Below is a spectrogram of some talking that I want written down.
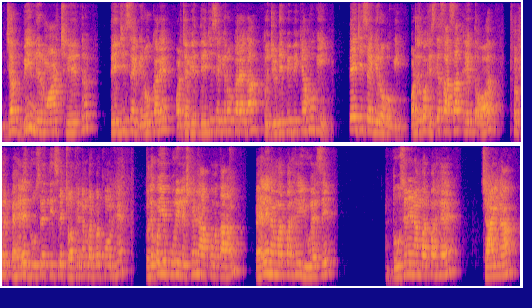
जब भी निर्माण क्षेत्र तेज़ी से ग्रो करे और जब ये तेज़ी से ग्रो करेगा तो जीडीपी भी क्या होगी? तेज़ी से ग्रो होगी। और देखो, इसके साथ साथ एक दो और तो फिर पहले, दूसरे, तीसरे, चौथे नंबर पर कौन है? तो देखो, ये पूरी लिस्ट है, मैं आपको बता रहा हूँ। पहले नंबर पर है यूएसए दूसरे नंबर पर है चाइना,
